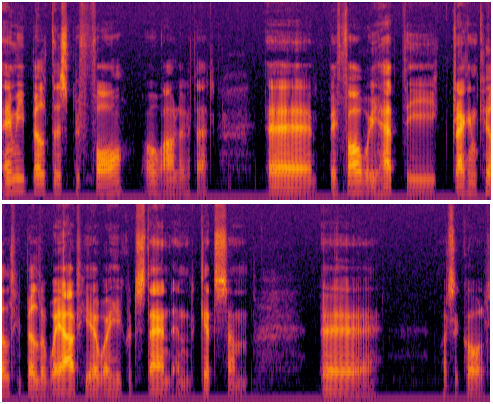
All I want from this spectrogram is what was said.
Amy built this before. Oh, wow, look at that. Uh, before we had the dragon killed, he built a way out here where he could stand and get some... Uh, what's it called?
